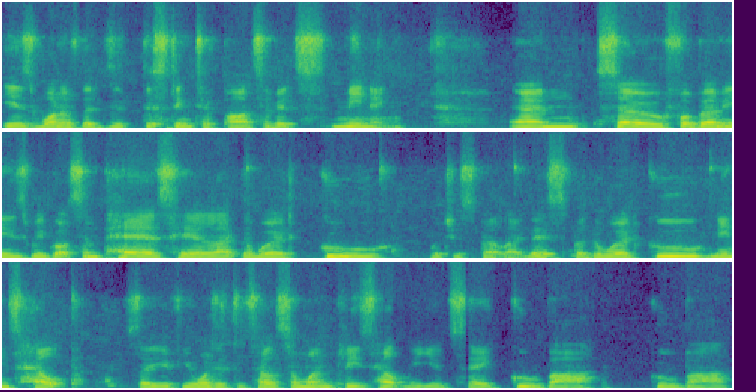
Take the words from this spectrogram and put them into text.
is one of the distinctive parts of its meaning. Um, so for Burmese, we've got some pairs here, like the word gu, which is spelled like this, but the word gu means help. So if you wanted to tell someone, please help me, you'd say gu ba, gu ba.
